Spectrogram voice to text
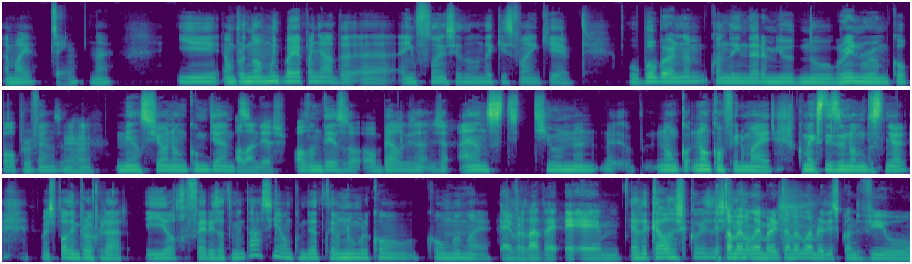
a meia, Sim, não é? E é um pormenor muito bem apanhado a, a influência de onde é que isso vem, que é o Bo Burnham, quando ainda era miúdo no Green Room com o Paul Provenza, uhum. menciona um comediante holandês. holandês ou, ou belga, já, já, Hans Tunen, não, não confirmei como é que se diz o nome do senhor, mas podem procurar. E ele refere exatamente: ah, sim, é um comediante que tem um número com, com uma meia. É verdade, é, é- é- É daquelas coisas. eu que também me tipo, lembrei, também me lembrei disso quando vi o,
